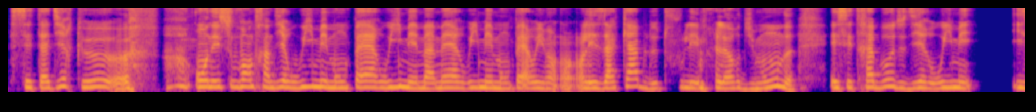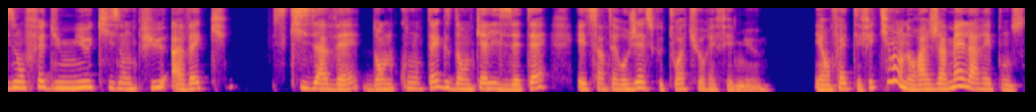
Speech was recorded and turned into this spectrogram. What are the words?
C'est-à-dire que euh, on est souvent en train de dire oui mais mon père, oui mais ma mère, oui mais mon père, oui on, les accable de tous les malheurs du monde et c'est très beau de dire oui mais ils ont fait du mieux qu'ils ont pu avec ce qu'ils avaient dans le contexte dans lequel ils étaient et de s'interroger est-ce que toi tu aurais fait mieux? Et en fait, effectivement, on n'aura jamais la réponse,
